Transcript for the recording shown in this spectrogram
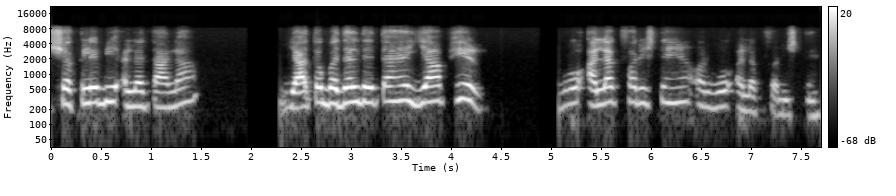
شکلیں بھی اللہ تعالیٰ یا تو بدل دیتا ہے یا پھر وہ الگ فرشتے ہیں اور وہ الگ فرشتے ہیں۔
